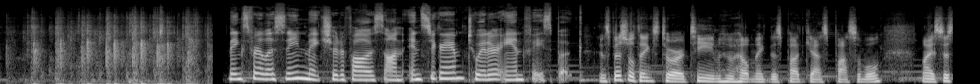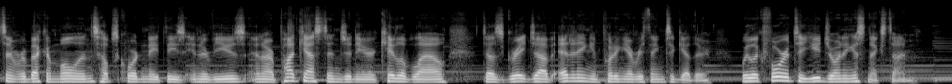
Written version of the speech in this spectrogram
Thanks for listening. Make sure to follow us on Instagram, Twitter, and Facebook. And special thanks to our team who helped make this podcast possible. My assistant, Rebecca Mullins, helps coordinate these interviews, and our podcast engineer, Caleb Lau, does a great job editing and putting everything together. We look forward to you joining us next time.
